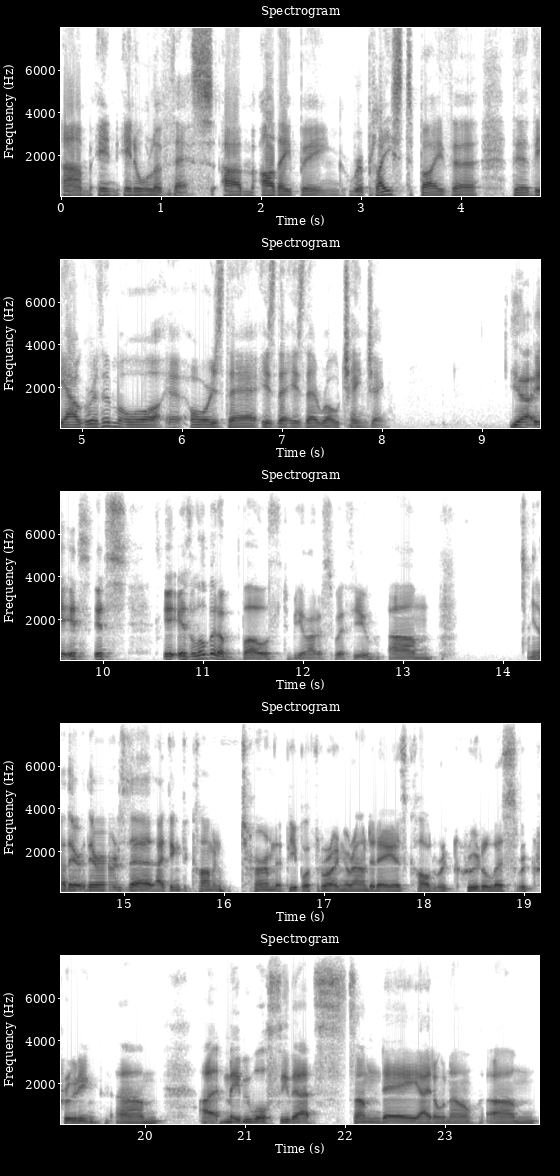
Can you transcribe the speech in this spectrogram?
um, in in all of this? Um, are they being replaced by the, the the algorithm, or or is there is there is their role changing? Yeah, it's it's it's a little bit of both, to be honest with you. Um, you know, there there's the I think the common term that people are throwing around today is called recruiterless recruiting. Um, uh, maybe we'll see that someday. I don't know. Um,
